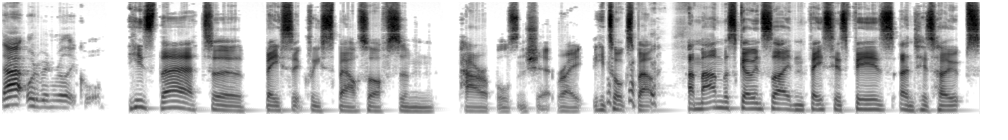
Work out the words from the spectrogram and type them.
that would have been really cool. He's there to basically spout off some parables and shit, right? He talks about a man must go inside and face his fears and his hopes,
